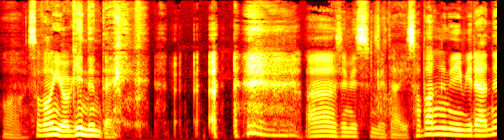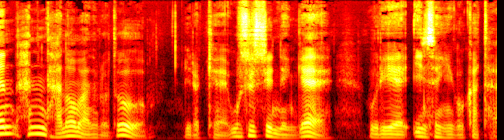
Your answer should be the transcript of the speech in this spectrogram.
어, 서방이 여기 있는데. 아, 재밌습니다. 이 서방님이라는 한 단어만으로도 이렇게 웃을 수 있는 게 우리의 인생인 것 같아요.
